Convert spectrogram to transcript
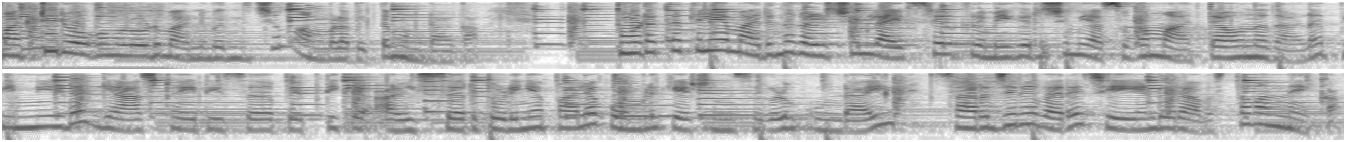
മറ്റു രോഗങ്ങളോടും അനുബന്ധിച്ചും അമ്ലപിത്തം ഉണ്ടാകാം. തുടക്കത്തിലെ മരുന്ന് കഴിച്ചും ലൈഫ് സ്റ്റൈൽ ക്രമീകരിച്ചും ഈ അസുഖം മാറ്റാവുന്നതാണ്. പിന്നീട് ഗ്യാസ്ട്രൈറ്റിസ് പെപ്റ്റിക് അൾസർ തുടങ്ങിയ പല കോംപ്ലിക്കേഷൻസുകളും ഉണ്ടായി സർജറി വരെ ചെയ്യേണ്ട ഒരു അവസ്ഥ വന്നേക്കാം.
